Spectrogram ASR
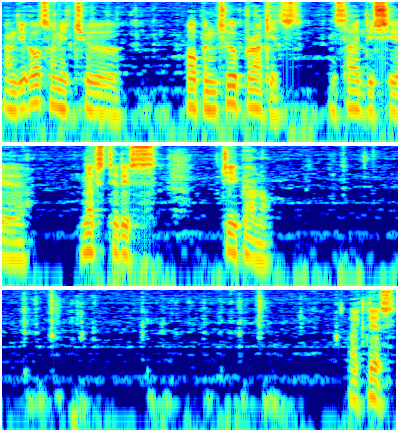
And you also need to open two brackets inside this uh, next to this JPanel. Like this.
